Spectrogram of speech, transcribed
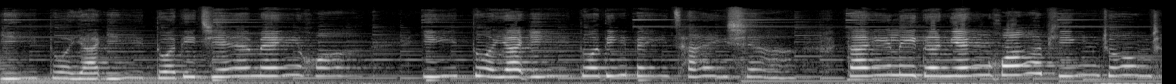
一朵呀一朵的姐妹花，一朵呀一朵的被采下，袋里的年华瓶中茶。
